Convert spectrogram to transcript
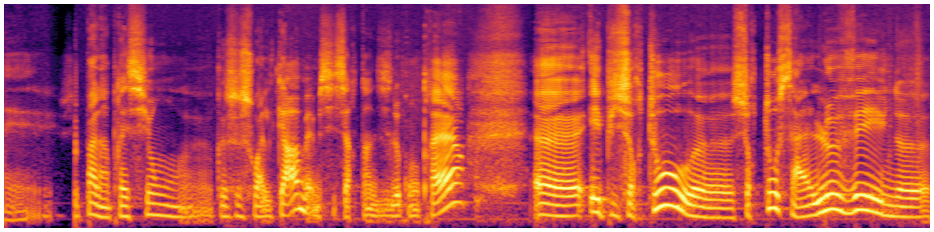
mais je n'ai pas l'impression que ce soit le cas, même si certains disent le contraire. et puis surtout, surtout, ça a levé une,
